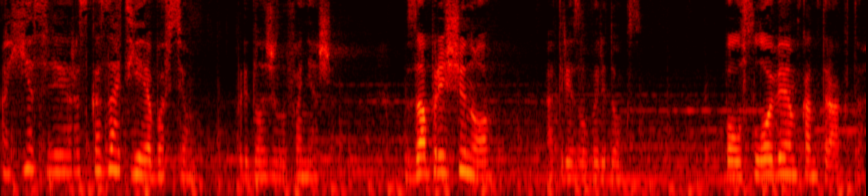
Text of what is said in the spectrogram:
А если рассказать ей обо всем? предложила Фаняша. Запрещено, отрезал Варидокс. По условиям контракта.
